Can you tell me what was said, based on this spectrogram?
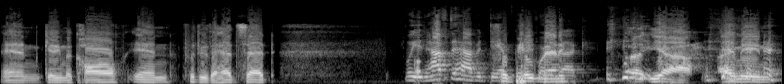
and getting the call in for through the headset? Well, you'd have to have a damn good quarterback. Uh, yeah. I mean,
